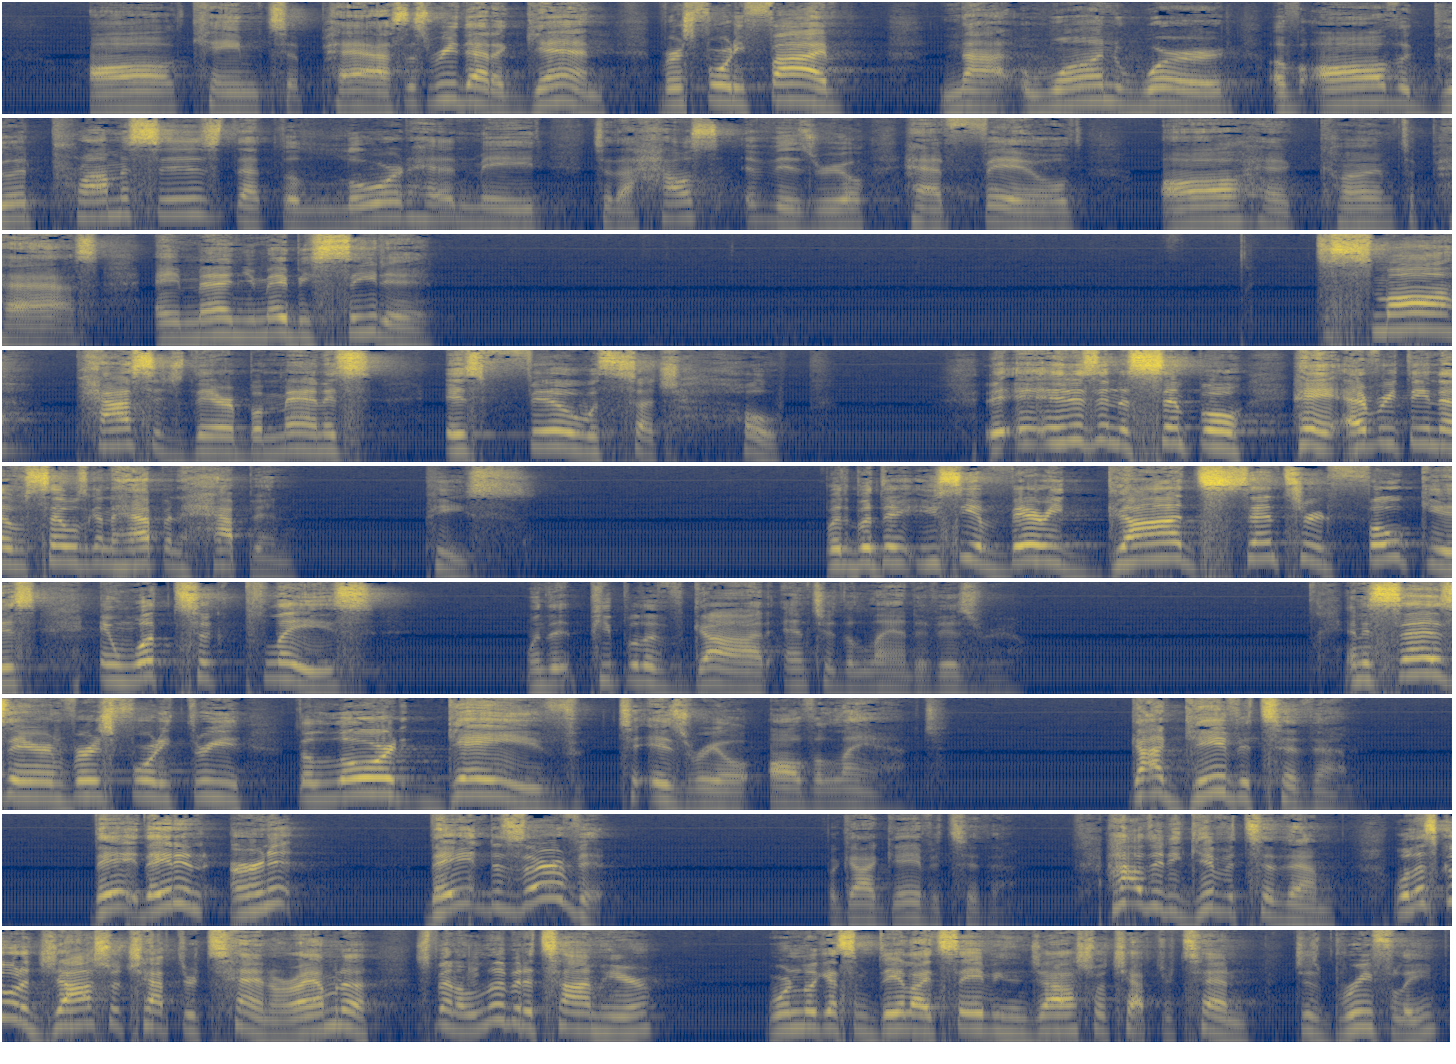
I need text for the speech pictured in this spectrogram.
all came to pass. Let's read that again. Verse 45 Not one word of all the good promises that the Lord had made to the house of Israel had failed. All had come to pass. Amen. You may be seated. It's a small passage there, but man, it's, it's filled with such hope. It, it isn't a simple, hey, everything that was said was going to happen, happened. Peace. But, but there, you see a very God centered focus in what took place when the people of God entered the land of Israel. And it says there in verse 43 the Lord gave to Israel all the land. God gave it to them. They, they didn't earn it, they didn't deserve it, but God gave it to them. How did he give it to them? Well, let's go to Joshua chapter 10, all right? I'm going to spend a little bit of time here. We're going to look at some daylight savings in Joshua chapter 10, just briefly.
